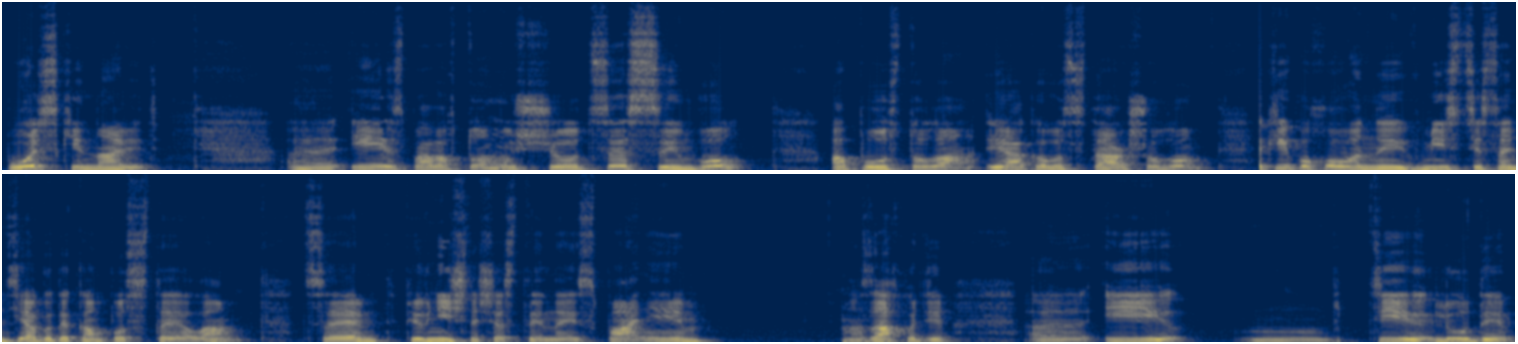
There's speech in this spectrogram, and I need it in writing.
польській навіть. І справа в тому, що це символ апостола Іакова Старшого, який похований в місті Сантьяго де Кампостела. Це північна частина Іспанії на заході. Е, І ті люди,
